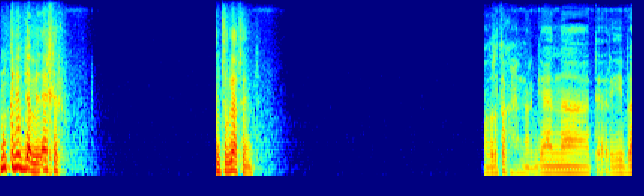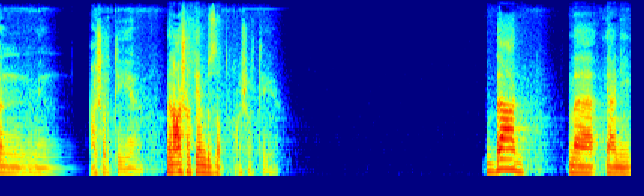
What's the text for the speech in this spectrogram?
ممكن نبدأ من الآخر؟ أنتوا رجعتوا إمتى؟ حضرتك إحنا رجعنا تقريبا من 10 أيام. من 10 أيام بالظبط. 10 أيام. بعد ما يعني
